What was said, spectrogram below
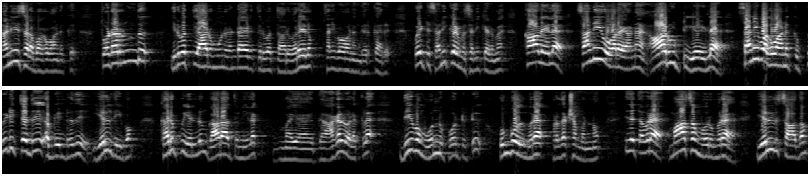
சனீஸ்வர பகவானுக்கு தொடர்ந்து இருபத்தி ஆறு மூணு ரெண்டாயிரத்தி இருபத்தாறு வரையிலும் சனி பகவான் அங்கே இருக்கார். போயிட்டு சனிக்கிழமை சனிக்கிழமை காலையில் சனி ஓரையான ஆறு டு ஏழில் சனி பகவானுக்கு பிடித்தது அப்படின்றது எல் தீபம். கருப்பு எள்ளும் காடா துணியில் அகல் விளக்கில் தீபம் ஒன்று போட்டுட்டு ஒம்பது முறை பிரதட்சம் பண்ணணும் இதை தவிர மாதம் ஒரு முறை எள் சாதம்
